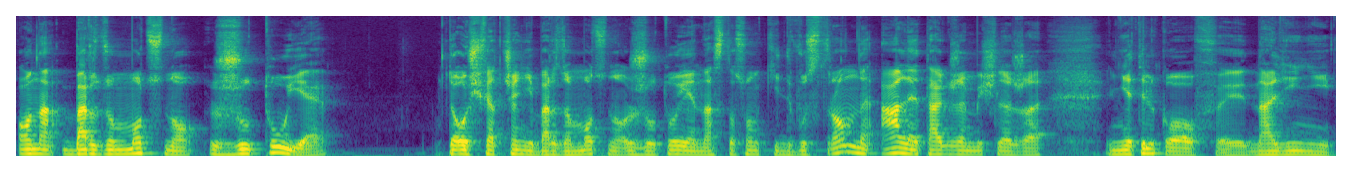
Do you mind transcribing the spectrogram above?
ona bardzo mocno rzutuje to oświadczenie bardzo mocno rzutuje na stosunki dwustronne, ale także myślę, że nie tylko w, na linii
